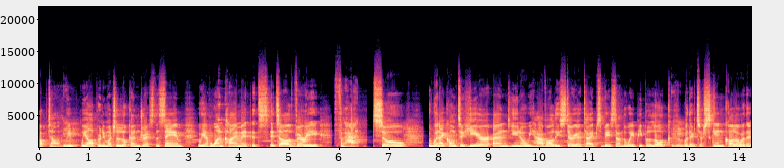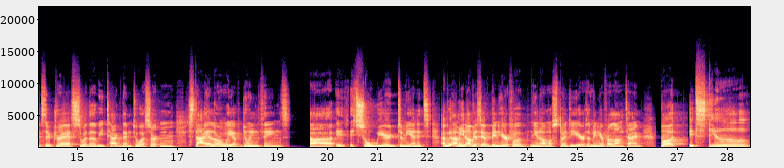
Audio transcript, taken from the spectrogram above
uptown. We, mm-hmm. we all pretty much look and dress the same. We have one climate. It's it's all very mm-hmm. flat. So when I come to here and you know we have all these stereotypes based on the way people look, mm-hmm. whether it's their skin color, whether it's their dress, whether we tag them to a certain style or way of doing things. Uh, it, it's so weird to me, and it's. I, I mean, obviously, I've been here for you know almost twenty years. I've been here for a long time, but it's still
